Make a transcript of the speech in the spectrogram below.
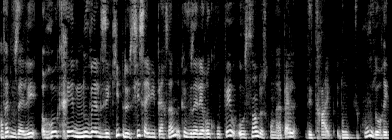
en fait, vous allez recréer de nouvelles équipes de 6 à 8 personnes que vous allez regrouper au sein de ce qu'on appelle des tribes. Donc, du coup, vous aurez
